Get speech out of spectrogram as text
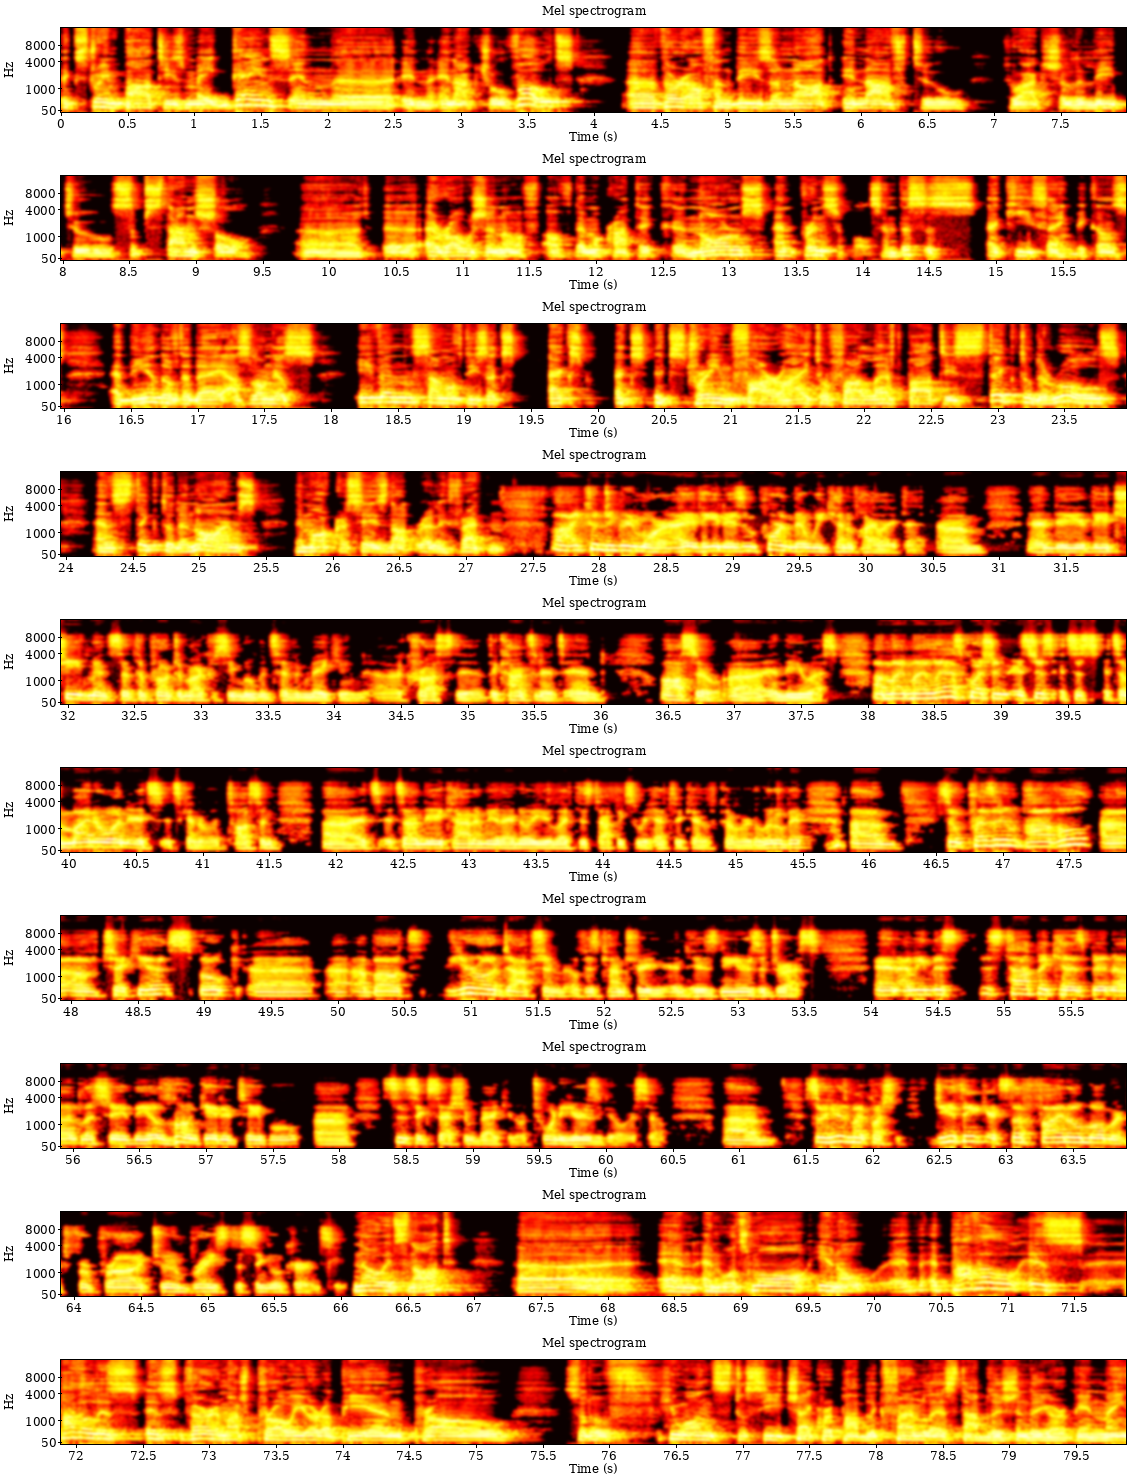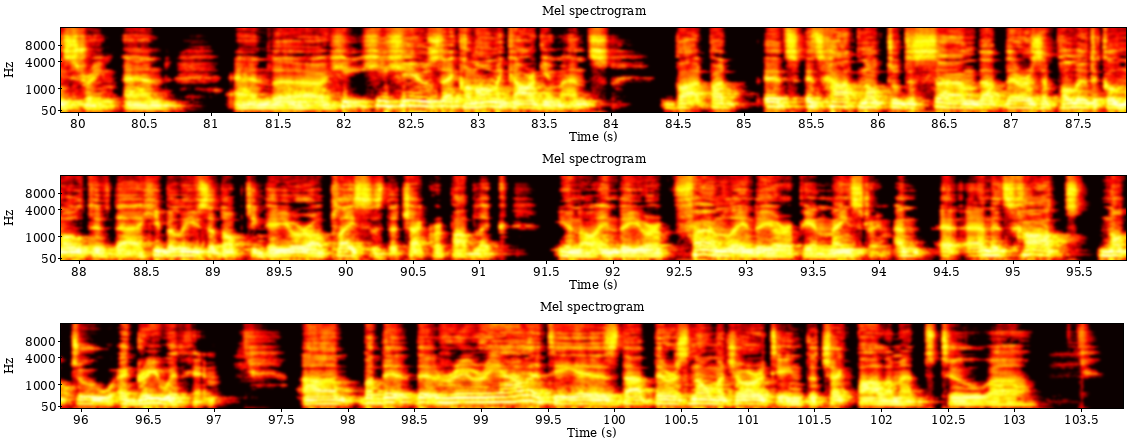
extreme parties make gains in uh, in, in actual votes, uh, very often these are not enough to to actually lead to substantial uh, uh, erosion of, of democratic norms and principles. And this is a key thing because at the end of the day, as long as even some of these ex- ex- ex- extreme far right or far left parties stick to the rules and stick to the norms, democracy is not really threatened. Oh, I couldn't agree more. I think it is important that we kind of highlight that um, and the the achievements that the pro democracy movements have been making uh, across the, the continent and also uh, in the U.S. Uh, my, my last question is just it's a, it's a minor one. It's it's kind of a tossing. Uh, it's it's on the economy, and I know you like this topic, so we have to kind of cover it a little bit. Um, so President Pavel uh, of Czechia spoke uh, about the euro adoption of his country in his New Year's address, and I mean this this topic has been on, let's say, the elongated table uh, since accession back, you know, 20 years ago or so. Um, so here's my question: Do you think it's the final moment for Prague to embrace the single currency? No, it's not. Uh, and and what's more, you know, Pavel is Pavel is is very much pro-European, pro sort of he wants to see Czech Republic firmly established in the European mainstream, and and uh, he, he used economic arguments but but it's it's hard not to discern that there is a political motive there. He believes adopting the euro places the Czech Republic, you know, in the Europe firmly in the European mainstream, and and it's hard not to agree with him. Um, but the, the reality is that there is no majority in the Czech Parliament to uh,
